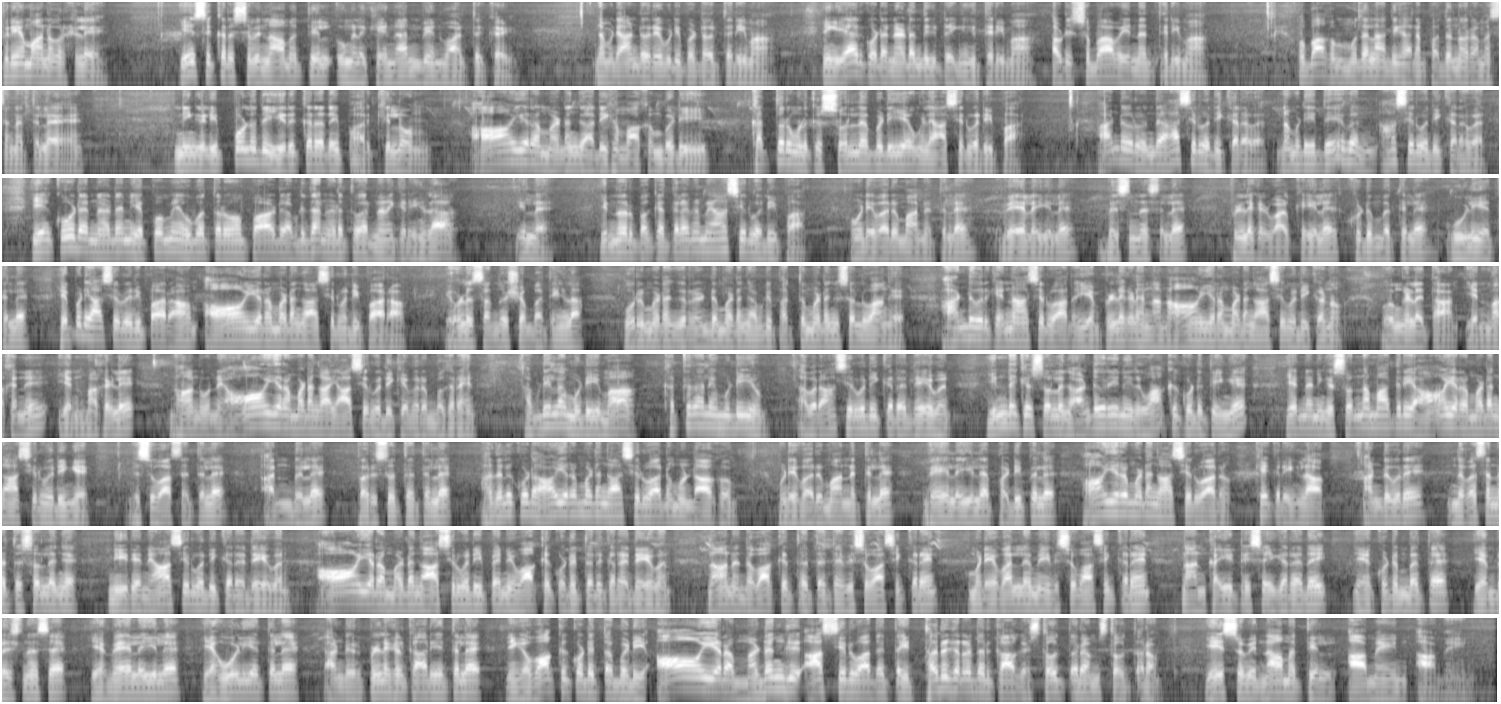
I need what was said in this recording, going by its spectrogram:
பிரியமானவர்களே இயேசு கிறிஸ்துவின் நாமத்தில் உங்களுக்கு என் அன்பின் வாழ்த்துக்கள். நம்முடைய ஆண்டவர் எப்படிப்பட்டவர் தெரியுமா? நீங்கள் யார் கூட நடந்துக்கிட்டு இருக்கீங்க தெரியுமா? அப்படி சுபாவம் என்னன்னு தெரியுமா? உபாகம் முதலாம் அதிகாரம் பதினோராம் வசனத்தில் நீங்கள் இப்பொழுது இருக்கிறதை பார்க்கிலும் ஆயிரம் மடங்கு அதிகமாகும்படி கத்தர் உங்களுக்கு சொல்லபடியே உங்களை ஆசிர்வதிப்பார். ஆண்டவர் வந்து ஆசிர்வதிக்கிறவர். நம்முடைய தேவன் ஆசிர்வதிக்கிறவர். என் கூட நடன் எப்போவுமே உபத்திரவம் பாடு அப்படி தான் நடத்துவார் நினைக்கிறீங்களா? இல்லை. இன்னொரு பக்கத்தில் நம்மை ஆசீர்வதிப்பார். உங்களுடைய வருமானத்தில் வேலையில் பிஸ்னஸில் பிள்ளைகள் வாழ்க்கையில் குடும்பத்தில் ஊழியத்தில் எப்படி ஆசீர்வதிப்பாராம்? ஆயிரம் மடங்கு ஆசீர்வதிப்பாராம். எவ்வளோ சந்தோஷம் பார்த்தீங்களா? ஒரு மடங்கு ரெண்டு மடங்கு அப்படி பத்து மடங்கு சொல்லுவாங்க. ஆண்டவருக்கு என்ன ஆசீர்வாதம்? என் பிள்ளைகளை நான் ஆயிரம் மடங்கு ஆசீர்வதிக்கணும். உங்களை தான் என் மகனே என் மகளே நான் உன்னை ஆயிரம் மடங்காய் ஆசீர்வதிக்க விரும்புகிறேன். அப்படிலாம் முடியுமா? கத்தராலே முடியும். அவர் ஆசீர்வதிக்கிற தேவன். இன்றைக்கு சொல்லுங்கள் ஆண்டவரே நீர் வாக்கு கொடுத்தீங்க. என்ன நீங்கள் சொன்ன மாதிரி ஆயிரம் மடங்கு ஆசீர்வதிங்க. விசுவாசத்தில் அன்பில் பரிசுத்தத்தில் அதில் கூட ஆயிரம் மடங்கு ஆசீர்வாதம் உண்டாகும். உடைய வருமானத்தில் வேலையில் படிப்பில் ஆயிரம் மடங்கு ஆசீர்வாதம். கேட்குறீங்களா ஆண்டவரே இந்த வசனத்தை சொல்லுங்கள் நீர் என்னை ஆசிர்வதிக்கிற தேவன். ஆயிரம் மடங்கு ஆசீர்வதிப்பேன் வாக்கு கொடுத்திருக்கிற தேவன். நான் இந்த வாக்கு தத்துவத்தை விசுவாசிக்கிறேன். உம்முடைய வல்லமை விசுவாசிக்கிறேன். நான் கையிட்டு செய்கிறதை என் குடும்பத்தை என் பிஸ்னஸை என் வேலையில் என் ஊழியத்தில் அண்டு பிள்ளைகள் காரியத்தில் நீங்கள் வாக்கு கொடுத்தபடி ஆயிரம் மடங்கு ஆசீர்வாதத்தை தருகிறதற்காக ஸ்தோத்திரம் ஸ்தோத்திரம். இயேசுவின் நாமத்தில் ஆமேன் ஆமேன்.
